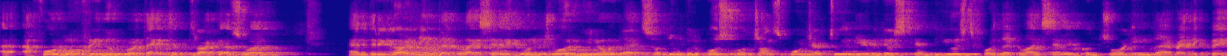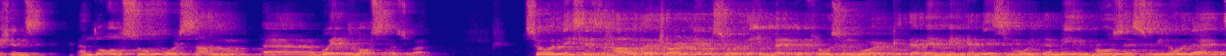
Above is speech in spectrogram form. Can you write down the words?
a, a form of renoprotective drug as well. And regarding the glycemic control, we know that sodium glucose co-transporter 2 inhibitors can be used for the glycemic control in diabetic patients and also for some uh, weight loss as well. So this is how the Jardiance or the empagliflozin work. The main mechanism or the main process, we know that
